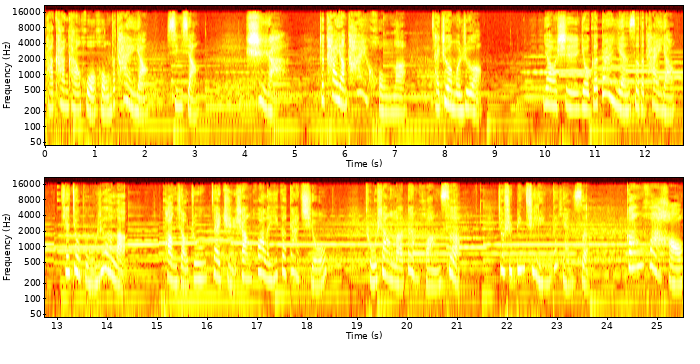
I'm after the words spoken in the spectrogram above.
他看看火红的太阳。心想：“是啊，这太阳太红了，才这么热。要是有个淡颜色的太阳，天就不热了。”胖小猪在纸上画了一个大球，涂上了淡黄色，就是冰淇淋的颜色。刚画好，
